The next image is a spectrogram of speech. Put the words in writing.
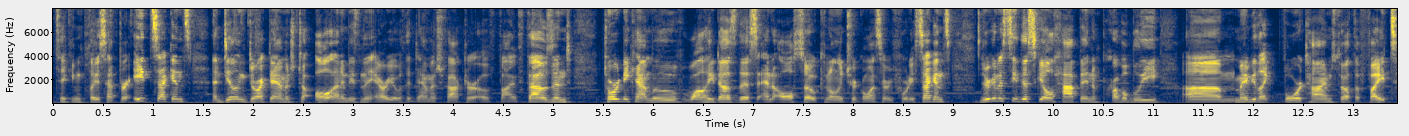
taking place after eight seconds and dealing direct damage to all enemies in the area with a damage factor of 5000 Torgny can't move while he does this and also can only trigger once every 40 seconds. You're going to see this skill happen probably um, maybe like four times throughout the fight.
